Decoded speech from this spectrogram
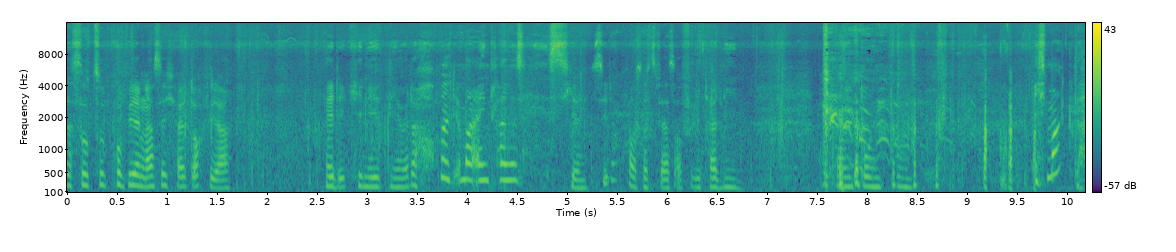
das so zu probieren, dass ich halt doch wieder Medikinet nehme. Da hoppelt immer ein kleines Häschen. Sieht auch aus, als wäre es auf Ritalin. Boing, boing, boing. Ich mag das.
